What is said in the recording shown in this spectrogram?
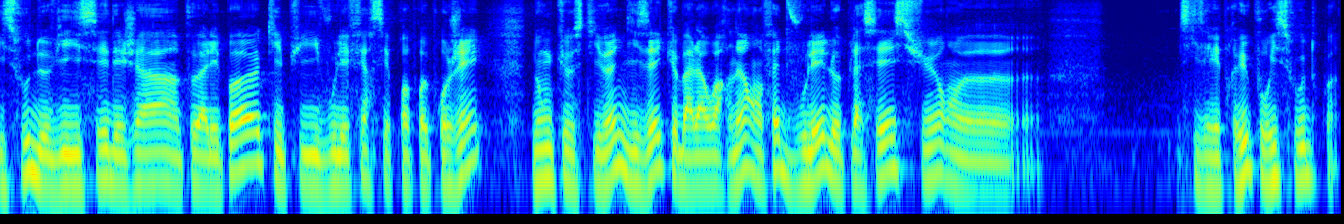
Eastwood vieillissait déjà un peu à l'époque et puis il voulait faire ses propres projets, donc euh, Steven disait que bah, la Warner en fait voulait le placer sur euh, ce qu'ils avaient prévu pour Eastwood, quoi.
